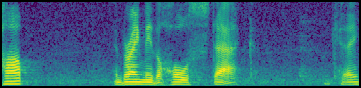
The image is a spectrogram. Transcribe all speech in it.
top and bring me the whole stack. Okay?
